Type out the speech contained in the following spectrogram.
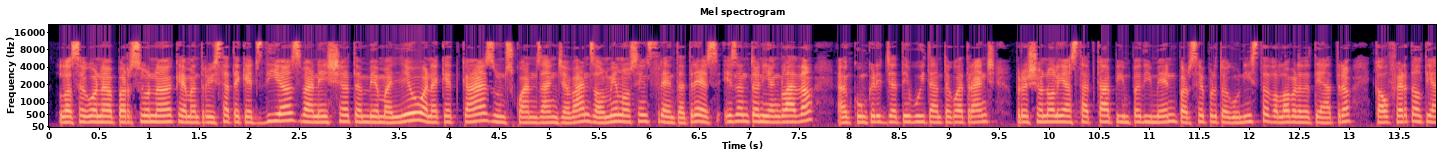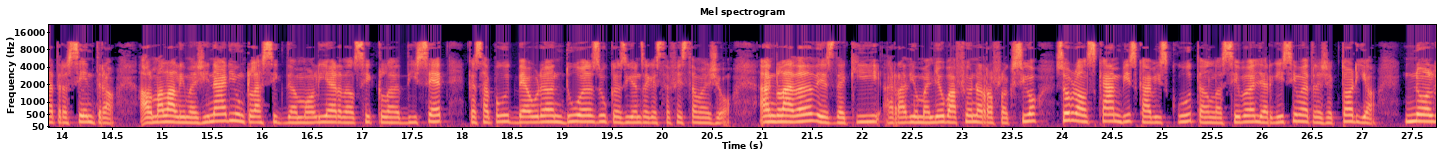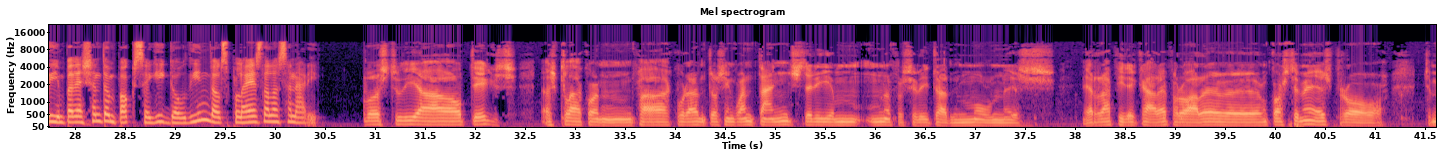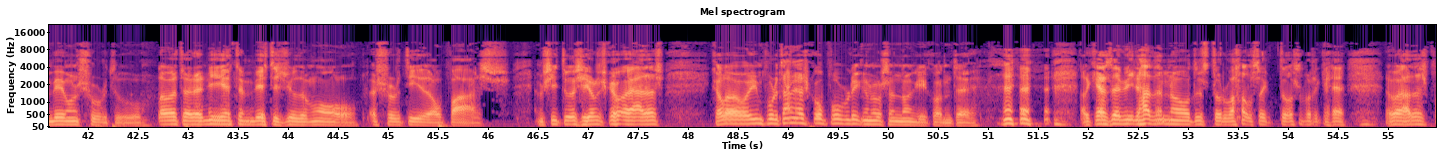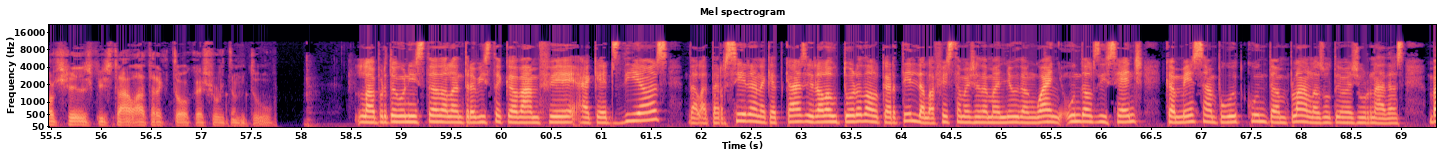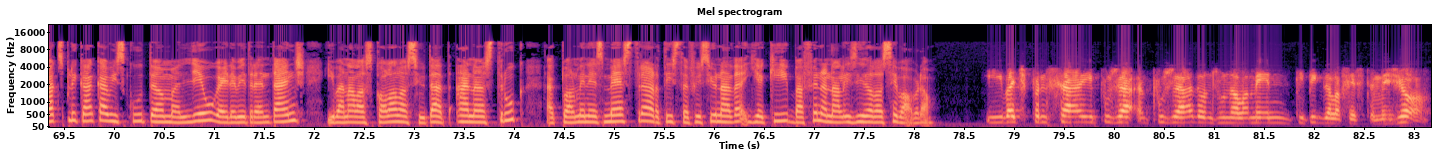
La segona persona que hem entrevistat aquests dies va néixer també a Manlleu, en aquest cas uns quants anys abans, el 1933. És Antoni Anglada, en concret ja té 84 anys, però això no li ha estat cap impediment per ser protagonista de l'obra de teatre que ha ofert el Teatre Centre. El malalt imaginari, un clàssic de Molière del segle XVII, que s'ha pogut veure en dues ocasions aquesta festa major. Anglada, des d'aquí a Ràdio Manlleu, va fer una reflexió sobre els canvis que ha viscut en la seva llarguíssima trajectòria. No li impedeixen tampoc seguir gaudint dels plaers de l'escenari. Va estudiar el text, és clar, quan fa 40 o 50 anys teníem una facilitat molt més, més ràpida que ara, però ara eh, em costa més, però també me'n surto. La veterania també t'ajuda molt a sortir del pas, en situacions que a vegades que l'important és que el públic no se'n doni compte. el que has de mirar de no destorbar els actors perquè a vegades pots fer despistar l'altre actor que surt amb tu. La protagonista de l'entrevista que vam fer aquests dies, de la tercera en aquest cas, era l'autora del cartell de la Festa Major de Manlleu d'enguany, un dels dissenys que més s'han pogut contemplar en les últimes jornades. Va explicar que ha viscut a Manlleu gairebé 30 anys i va anar a l'escola a la ciutat. Anna Estruc actualment és mestra, artista aficionada i aquí va fer una anàlisi de la seva obra. I vaig pensar i posar, posar doncs, un element típic de la Festa Major.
